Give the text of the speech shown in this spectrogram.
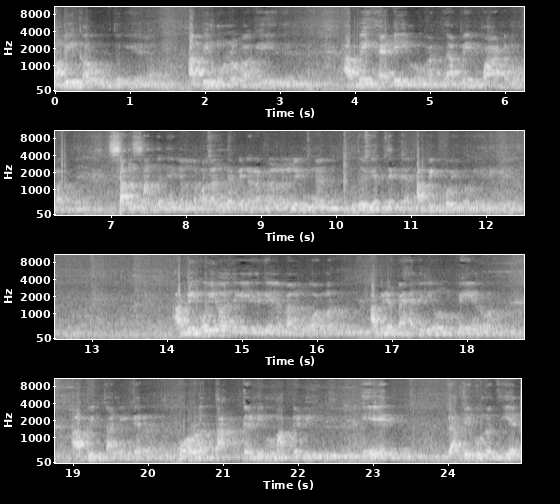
අපි කවුරුද කියලා? අපි මොන වගේද? අපේ හැඩේ මොකක්ද? අපේ පාට මොකක්ද? සංසන්දනය කරලා බලන්න වෙන රටවල ඉන්න උදවියත් එක්ක අපි කොයි වගේද කියලා. අපි කොයි වගේද කියලා බලපුවම අපිට පැහැදිලි වුන් පේනවා. අපි තනිකර පොර තක්කඩි මකඩි ඒ ගති ගුණ තියෙන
